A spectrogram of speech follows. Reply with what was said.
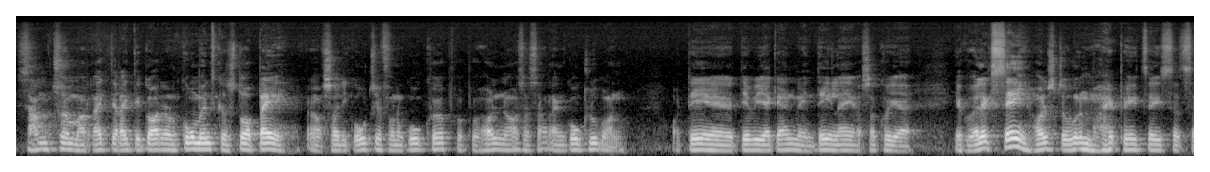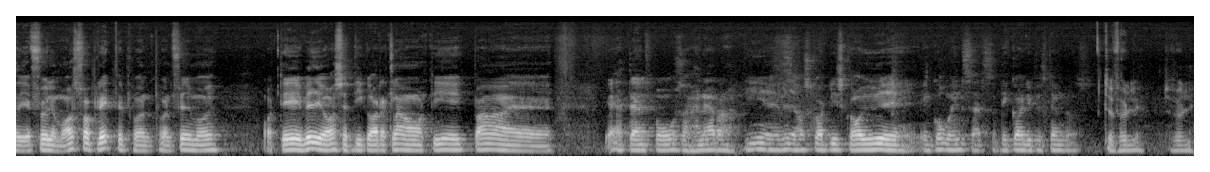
sammentømret rigtig, rigtig godt, og nogle gode mennesker, der står bag, og så er de gode til at få nogle gode køb på, på holdene også, og så er der en god klubånd. Og det, øh, det vil jeg gerne med en del af, og så kunne jeg, jeg kunne heller ikke se Holsted uden mig, PT, så, så jeg føler mig også forpligtet på en, på en fed måde. Og det ved jeg også, at de godt er klar over. Det er ikke bare øh, ja, Dans Borges, han er der. De øh, ved også godt, at de skal yde en god indsats, og det gør de bestemt også. Selvfølgelig, selvfølgelig.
